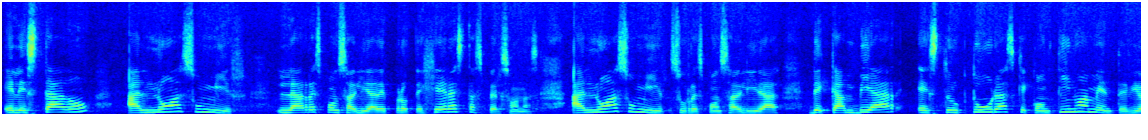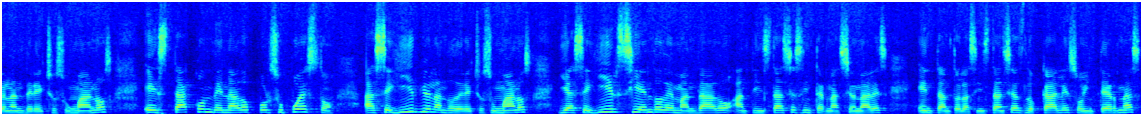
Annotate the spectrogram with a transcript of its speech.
El Estado, al no asumir la responsabilidad de proteger a estas personas, al no asumir su responsabilidad de cambiar estructuras que continuamente violan derechos humanos, está condenado, por supuesto, a seguir violando derechos humanos y a seguir siendo demandado ante instancias internacionales en tanto las instancias locales o internas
